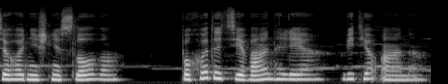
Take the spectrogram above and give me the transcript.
Сьогоднішнє слово походить з Євангелія від Йоанна.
